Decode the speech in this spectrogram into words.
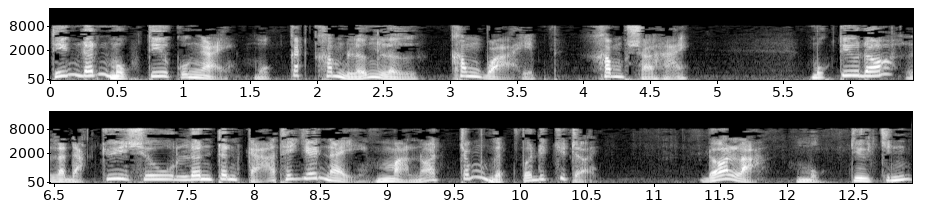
tiến đến mục tiêu của Ngài một cách không lưỡng lự, không hòa hiệp, không sợ hãi. Mục tiêu đó là đặt Chúa Giêsu lên trên cả thế giới này mà nó chống nghịch với Đức Chúa Trời. Đó là mục tiêu chính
